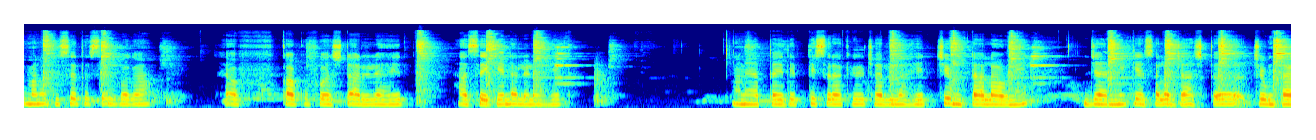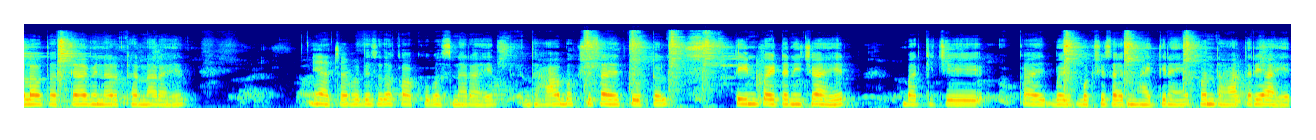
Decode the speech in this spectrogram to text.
तुम्हाला दिसत असेल बघा ह्या फ- काकू फर्स्ट आलेले आहेत हा सेकंड आलेला आहेत आणि आत्ता इथे तिसरा खेळ चालू आहे चिमटा लावणे. ज्यांनी केसाला जास्त चिमटा लावतात त्या विनर ठरणार आहेत. याच्यामध्ये सुद्धा काकू बसणार आहेत. दहा बक्षीस आहेत टोटल तीन पैठणीचे आहेत. बाकीचे काय ब बक्षीस आहेत माहिती नाही पण दहा तरी आहेत.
